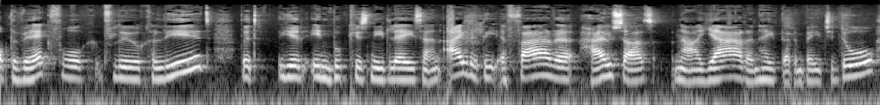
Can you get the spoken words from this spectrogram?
op de werkvloer geleerd. Dat je in boekjes niet lezen. En eigenlijk die ervaren huisarts na jaren heeft dat een beetje door.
